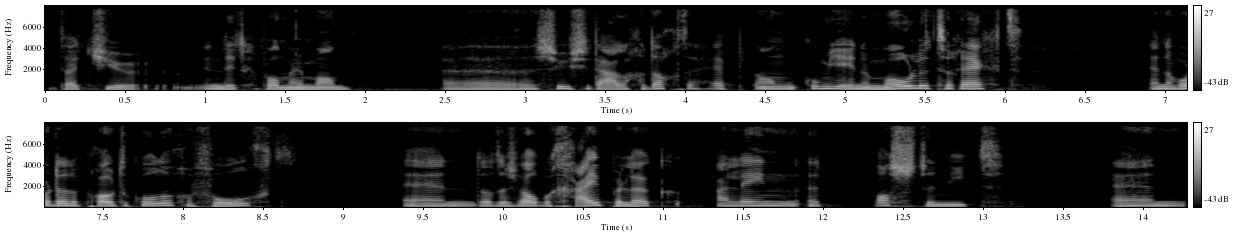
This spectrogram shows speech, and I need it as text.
dat je, in dit geval mijn man, uh, suicidale gedachten hebt, dan kom je in een molen terecht en dan worden de protocollen gevolgd. En dat is wel begrijpelijk, alleen het paste niet. En,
